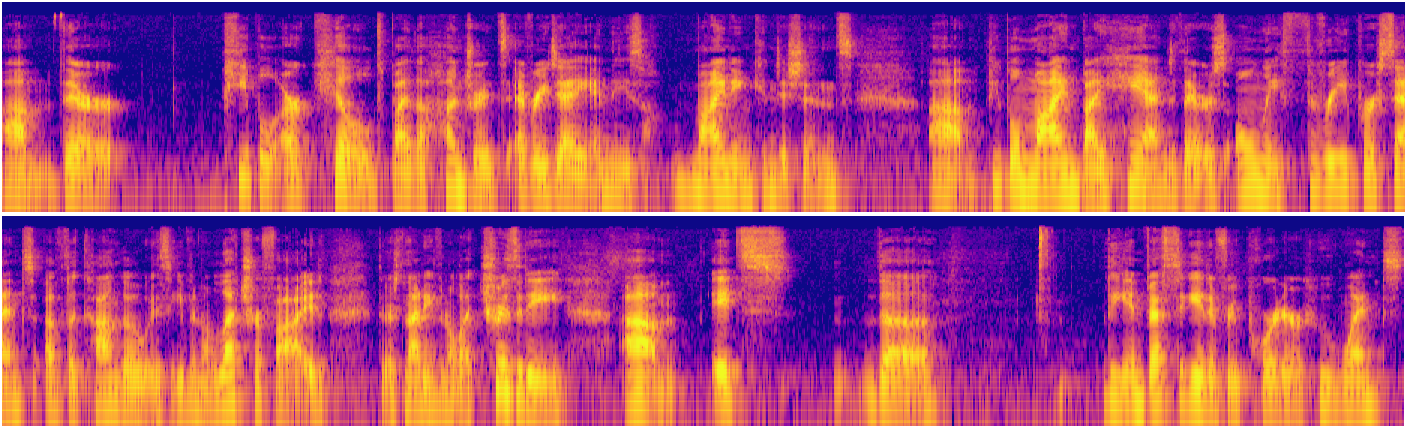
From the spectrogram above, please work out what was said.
Um, their people are killed by the hundreds every day in these mining conditions um, people mine by hand. There's only 3% of the Congo is even electrified. There's not even electricity. Um, it's the the investigative reporter who went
